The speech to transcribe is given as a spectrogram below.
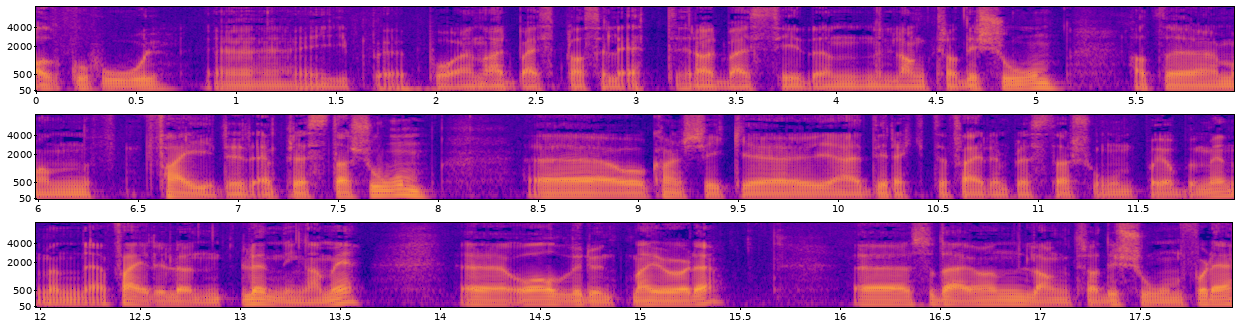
alkohol eh, på en arbeidsplass eller etter arbeidstid en lang tradisjon. At eh, man feirer en prestasjon. Eh, og kanskje ikke jeg direkte feirer en prestasjon på jobben min, men jeg feirer løn lønninga mi. Eh, og alle rundt meg gjør det. Eh, så det er jo en lang tradisjon for det.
